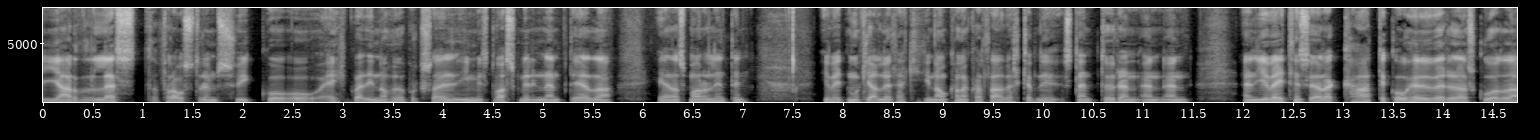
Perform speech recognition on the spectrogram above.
jarðlest frá Strömsvík og, og eitthvað inn á höfuborgsvæði, ímist Vasmíri nefnd eða, eða Smáralindin. Ég veit nú ekki alveg þekk ekki nákvæmlega hvað það verkefni stendur en, en, en, en ég veit hins vegar að Kategó hefur verið að skoða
